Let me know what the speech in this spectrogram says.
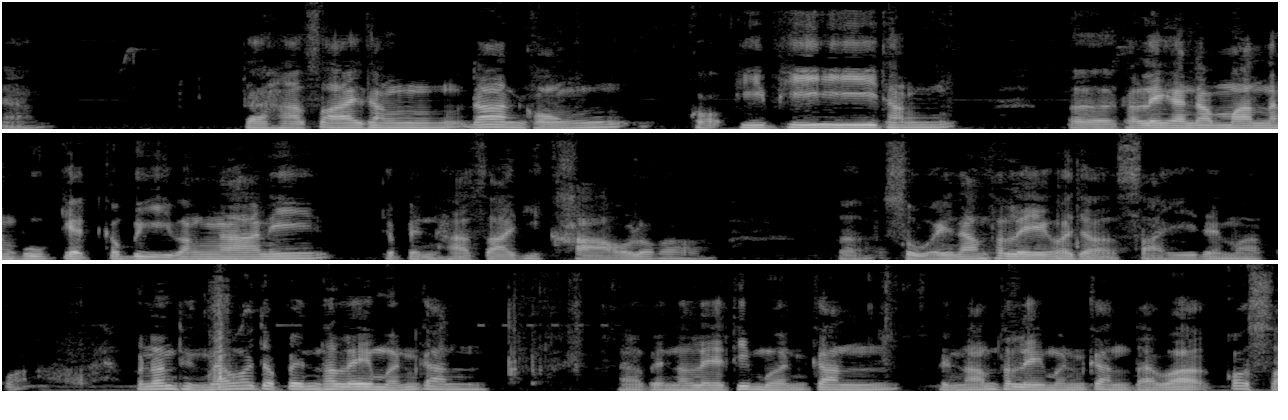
นะแต่หาดทรายทางด้านของเกาะพีพีทางทะเลอันดามันทางภูเก็ตกระบี่บางงานี้จะเป็นหาดทรายที่ขาวแล้วก็ สวยน้ำทะเลก็จะใสได้มากกว่า เพราะนั้นถึงแม้ว่าจะเป็นทะเลเหมือนกันเป็นทะเลที่เหมือนกันเป็นน้ำทะเลเหมือนกัน แต่ว่าก็ใส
